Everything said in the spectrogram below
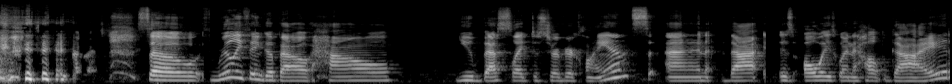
so, really think about how you best like to serve your clients. And that is always going to help guide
